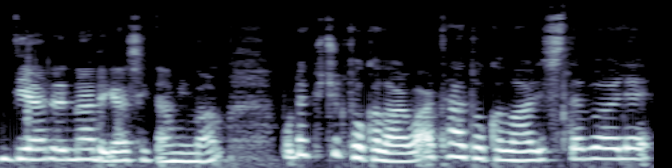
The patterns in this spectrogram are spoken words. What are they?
Diğerleri nerede gerçekten bilmiyorum. Burada küçük tokalar var. Tel tokalar işte böyle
